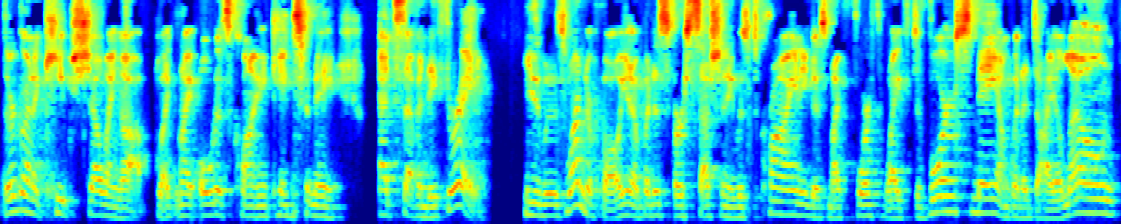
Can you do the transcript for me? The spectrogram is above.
they're going to keep showing up. Like my oldest client came to me at 73 he was wonderful, you know, but his first session, he was crying. He goes, my fourth wife divorced me. I'm going to die alone.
